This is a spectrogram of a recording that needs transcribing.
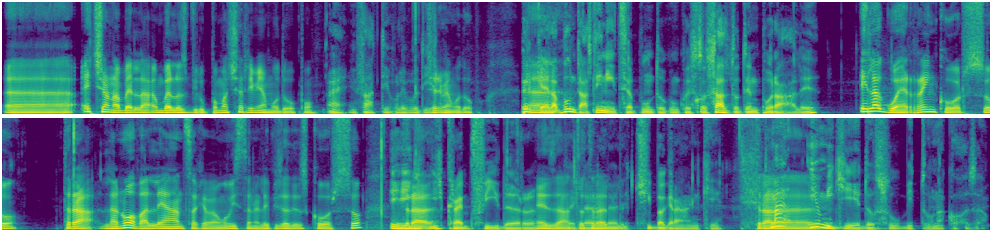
Uh, e c'è bella, un bello sviluppo, ma ci arriviamo dopo. Eh, infatti, volevo dire. Ci arriviamo dopo. Perché uh, la puntata inizia appunto con questo salto temporale. E la guerra in corso tra la nuova alleanza che avevamo visto nell'episodio scorso e tra... il, crab feeder, esatto, tra il cibagranchi. Tra... Ma io mi chiedo subito una cosa.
